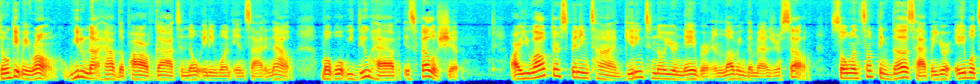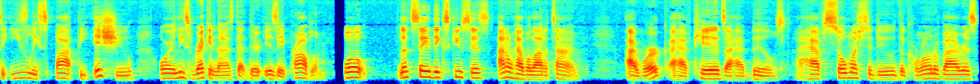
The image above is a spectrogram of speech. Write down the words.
Don't get me wrong, we do not have the power of God to know anyone inside and out, but what we do have is fellowship. Are you out there spending time getting to know your neighbor and loving them as yourself? So when something does happen, you're able to easily spot the issue or at least recognize that there is a problem. Well, let's say the excuse is I don't have a lot of time. I work, I have kids, I have bills. I have so much to do, the coronavirus,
